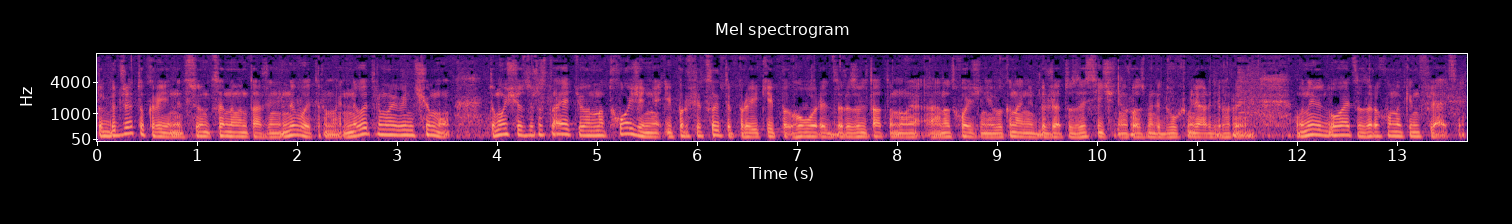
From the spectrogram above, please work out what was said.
то бюджет України цю це навантаження не витримає. Не витримає він чому? Тому що зростають його надходження і профіцити, про які говорять за результатами е, надходження і виконання бюджету за січень в розмірі 2 мільярдів гривень. Вони відбуваються за рахунок інфляції,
